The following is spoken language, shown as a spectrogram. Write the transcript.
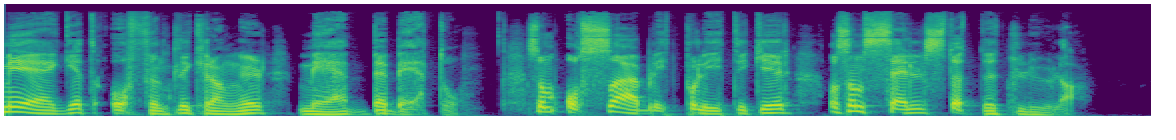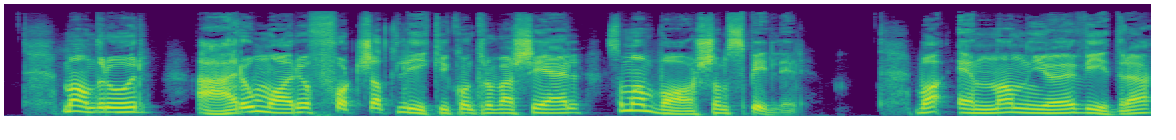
meget offentlig krangel med Bebeto, som også er blitt politiker og som selv støttet Lula. Med andre ord er Romario fortsatt like kontroversiell som han var som spiller. Hva enn han gjør videre,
